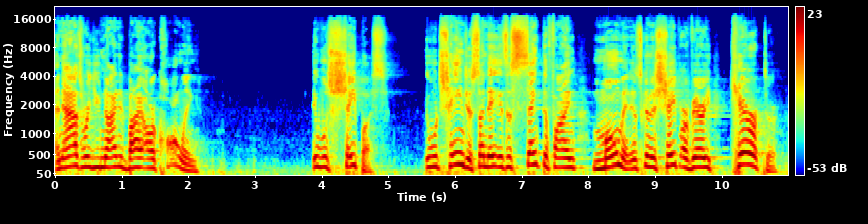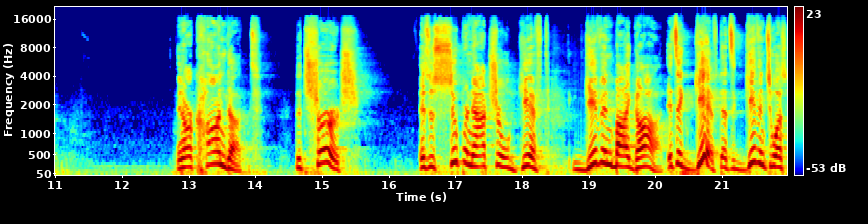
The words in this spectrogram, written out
And as we're united by our calling, it will shape us. It will change us. Sunday is a sanctifying moment. It's going to shape our very character and our conduct. The church is a supernatural gift given by God. It's a gift that's given to us.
